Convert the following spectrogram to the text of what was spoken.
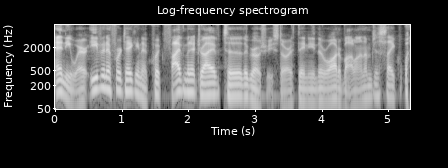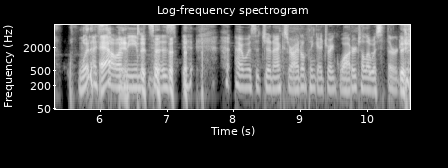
anywhere. Even if we're taking a quick five minute drive to the grocery store, they need their water bottle. And I'm just like, what, what I happened? saw a meme that says, "I was a Gen Xer. I don't think I drank water till I was 30.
